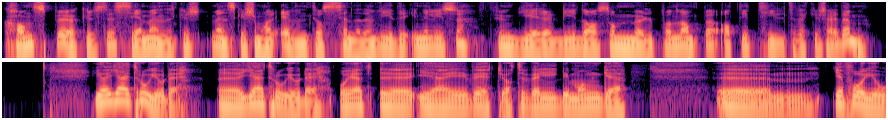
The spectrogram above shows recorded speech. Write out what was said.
Kan spøkelser se mennesker, mennesker som har evnen til å sende dem videre inn i lyset? Fungerer de da som møll på en lampe, at de tiltrekker seg dem? Ja, jeg tror jo det. Eh, Jeg tror jo det. Og jeg, eh, jeg vet jo at veldig mange eh, Jeg får jo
